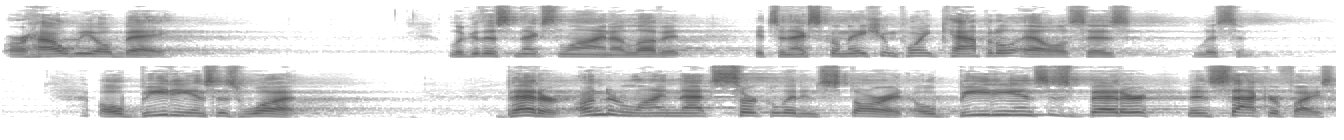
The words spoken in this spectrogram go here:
or how we obey? Look at this next line. I love it. It's an exclamation point, capital L. It says, Listen. Obedience is what? Better. Underline that, circle it, and star it. Obedience is better than sacrifice.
